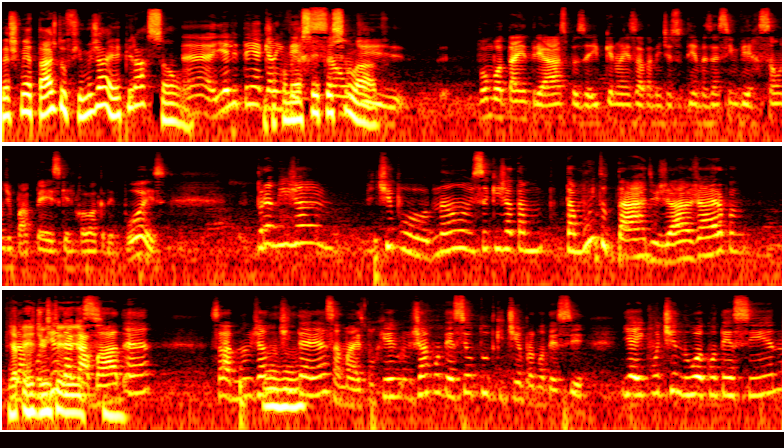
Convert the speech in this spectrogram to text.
Acho que metade do filme já é piração. É, e ele tem aquela Já inversão de. Vamos botar entre aspas aí, porque não é exatamente esse o termo, mas essa inversão de papéis que ele coloca depois. Pra mim já. Tipo, não, isso aqui já tá, tá muito tarde já. Já era pra. Já perdi o podia ter interesse. acabado. É. Sabe, não- já não te Uhum. interessa mais, porque já aconteceu tudo que tinha pra acontecer. E aí continua acontecendo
